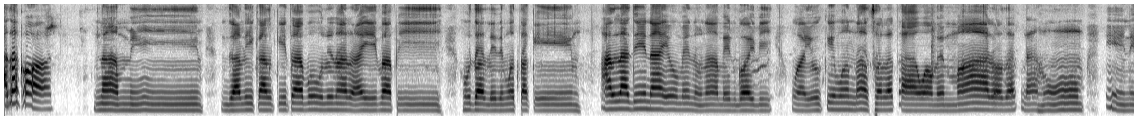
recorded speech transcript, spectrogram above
আদা কর নামি জালিকাল কিতাবুল নারাই বাপি। হুদালিল মোতাকিম আল্লাহ দিনায়ু মেনুনা বেল গয়বি। ওয়ায়ু কি মন্না সলাতা ওয়ামেম্মা রজাকনা হুম এনে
